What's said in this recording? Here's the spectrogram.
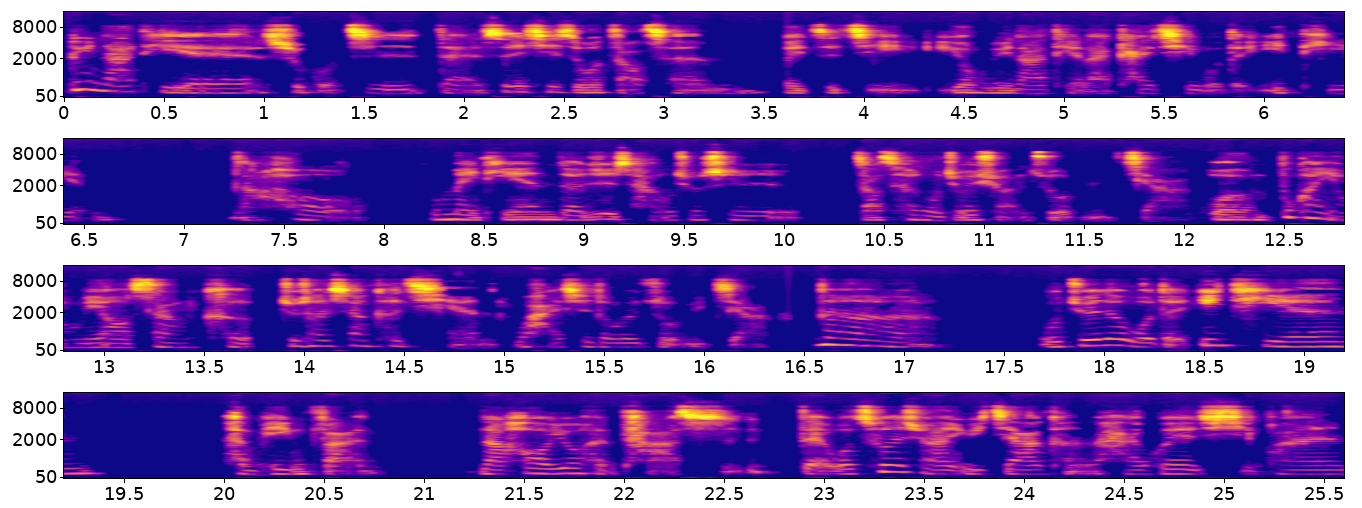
绿拿铁蔬果汁，对，所以其实我早晨会自己用绿拿铁来开启我的一天。然后我每天的日常就是早晨我就会喜欢做瑜伽，我不管有没有上课，就算上课前我还是都会做瑜伽。那我觉得我的一天很平凡。然后又很踏实，对，我除了喜欢瑜伽，可能还会喜欢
